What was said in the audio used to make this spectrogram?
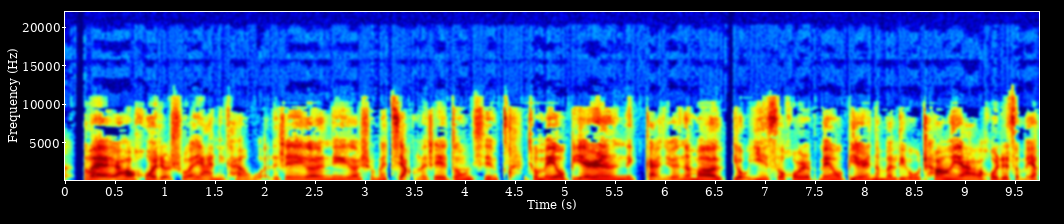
对，然后或者说，哎呀，你看我的这个那个什么讲的这些东西，就没有别人那感觉那么有意思，或者没有别人那么流畅呀，或者怎么样？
